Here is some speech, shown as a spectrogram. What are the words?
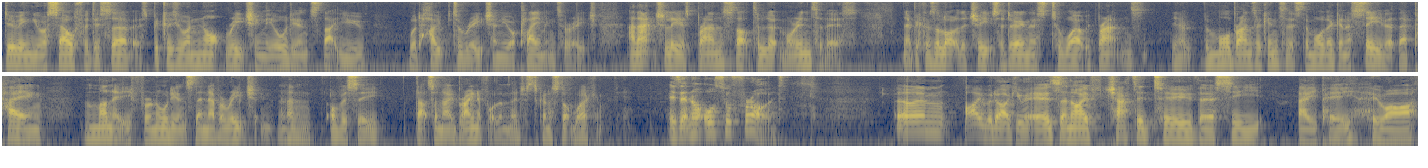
doing yourself a disservice because you are not reaching the audience that you would hope to reach and you're claiming to reach. And actually, as brands start to look more into this, you know, because a lot of the cheats are doing this to work with brands, you know, the more brands look into this, the more they're going to see that they're paying money for an audience they're never reaching, and obviously that's a no-brainer for them. They're just going to stop working with you. Is it not also fraud? Um, I would argue it is, and I've chatted to the CAP, who are,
